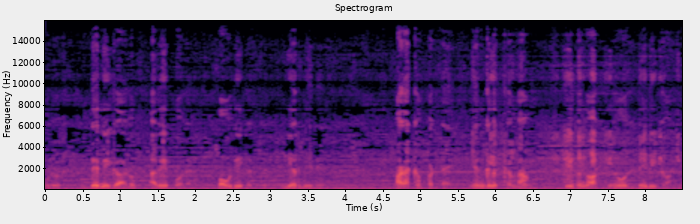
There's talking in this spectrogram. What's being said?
ஒரு டெமிகாடும் அதே போல பௌதீகத்தில் இயற்பியலில் பழக்கப்பட்ட எங்களுக்கெல்லாம் ஸ்டீஃபன் ஹாக்கிங் ஒரு டெமிகார்டு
